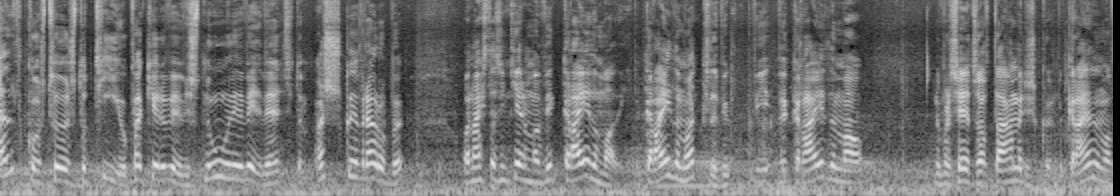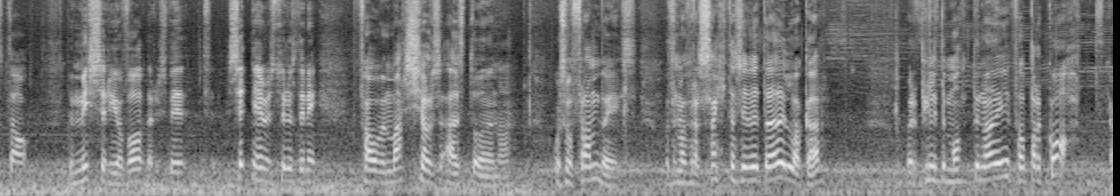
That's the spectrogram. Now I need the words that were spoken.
eldgóðs 2010 og hvað gerum við? Við snúum því við, við setjum ösku yfir Európu og næsta sem gerum að við græðum á því. Við græðum öllu, við, við, við græðum á nú bara að segja þetta svo ofta amerísku. Við græðum ofta á the misery of others við setni hefur styrjöldinni fáum við Marshalls aðstóðuna og svo framvegis. Og þegar maður fyrir að sætta sig við þetta öðlokkar og er pínlítið montin að því þá bara gott. Já,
